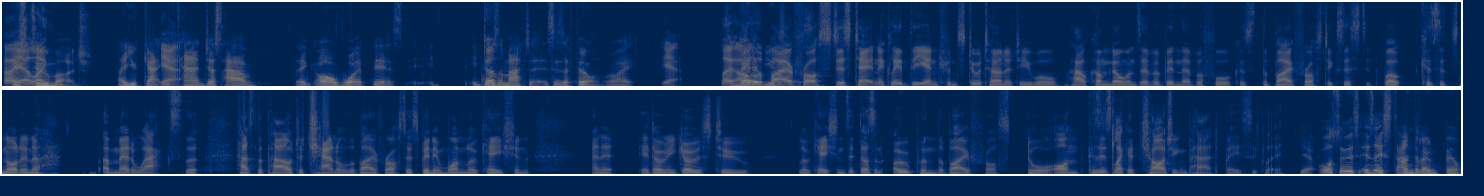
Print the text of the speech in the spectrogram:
oh it's yeah, too like much. Like you can't Yeah. you can't just have think, oh, what if this? It, it doesn't matter. This is a film, right? Yeah. Like oh, the universe. Bifrost is technically the entrance to eternity. Well, how come no one's ever been there before? Because the Bifrost existed. Well, because it's not in a a metal axe that has the power to channel the Bifrost. It's been in one location, and it it only goes to locations. It doesn't open the Bifrost door on because it's like a charging pad, basically. Yeah. Also, this is a standalone film.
